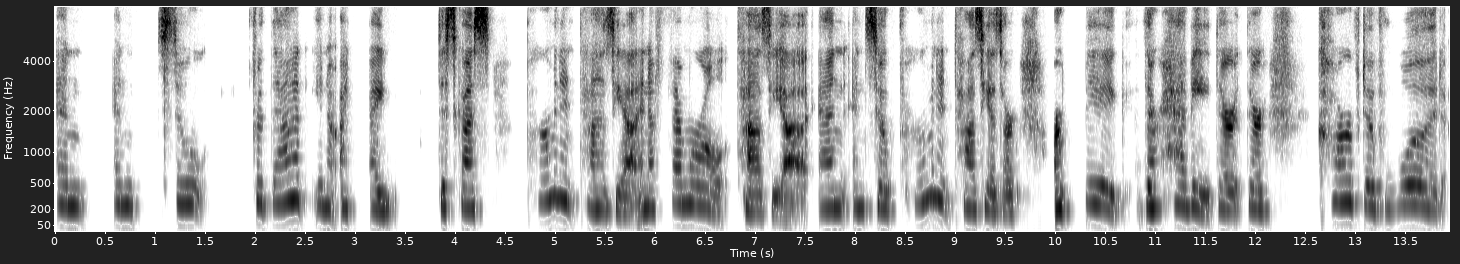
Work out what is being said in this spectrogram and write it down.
and, and so for that, you know, I, I discuss permanent tazia and ephemeral tazia. And, and so permanent tazias are, are big, they're heavy, they're, they're, carved of wood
